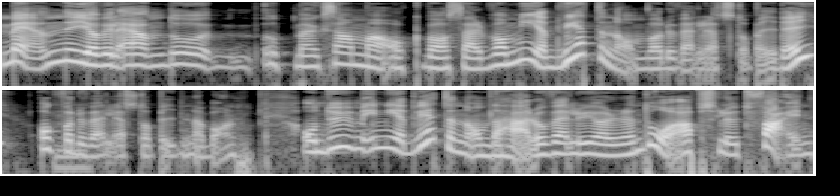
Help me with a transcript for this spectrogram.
Men jag vill ändå uppmärksamma och vara, så här, vara medveten om vad du väljer att stoppa i dig och vad du Mm. väljer att stoppa i dina barn. Om du är medveten om det här och väljer att göra det ändå, absolut fine.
